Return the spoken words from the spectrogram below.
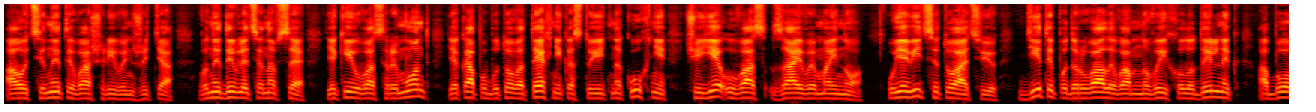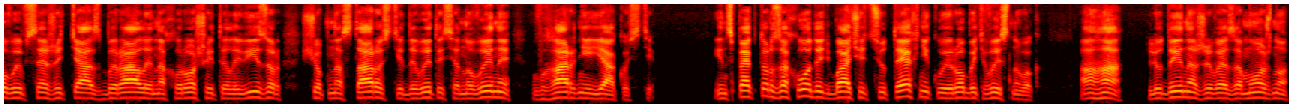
а оцінити ваш рівень життя. Вони дивляться на все, який у вас ремонт, яка побутова техніка стоїть на кухні, чи є у вас зайве майно. Уявіть ситуацію: діти подарували вам новий холодильник, або ви все життя збирали на хороший телевізор, щоб на старості дивитися новини в гарній якості. Інспектор заходить, бачить цю техніку і робить висновок: ага, людина живе заможно,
